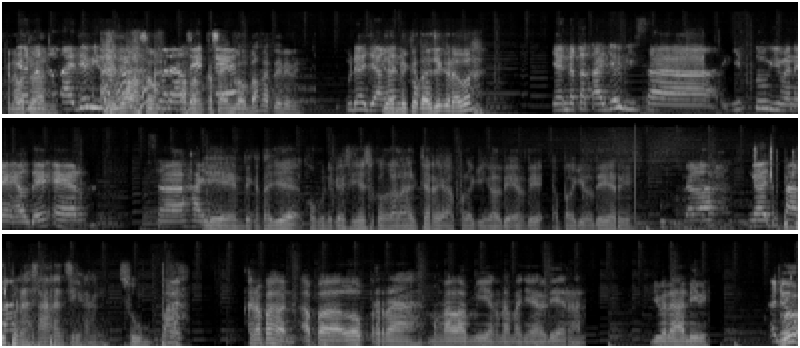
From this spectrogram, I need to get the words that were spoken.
Kenapa tuh aja bisa. Langsung langsung kesenggol banget ini nih. Udah jangan. yang deket aja kenapa Yang dekat aja bisa gitu gimana yang LDR. Bisa hanya Iya yang deket aja komunikasinya suka nggak lancar ya apalagi nggak LD apalagi LDR ya udahlah nggak tapi gue penasaran sih Han sumpah Kenapa Han? Apa lo pernah mengalami yang namanya LDR Han? Gimana Han ini? Aduh, Gue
